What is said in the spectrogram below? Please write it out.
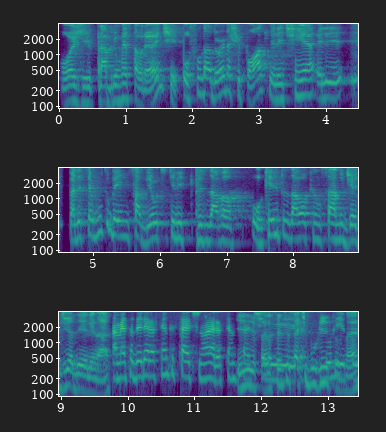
hoje para abrir um restaurante, o fundador da Chipotle, ele tinha, ele parecia muito bem saber o que, que ele precisava o que ele precisava alcançar no dia a dia dele, né? A meta dele era 107, não era? 107 Isso, era 107 burritos, burritos né?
